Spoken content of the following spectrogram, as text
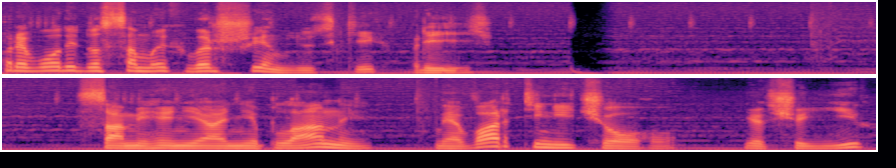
приводить до самих вершин людських мрій. Самі геніальні плани не варті нічого, якщо їх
